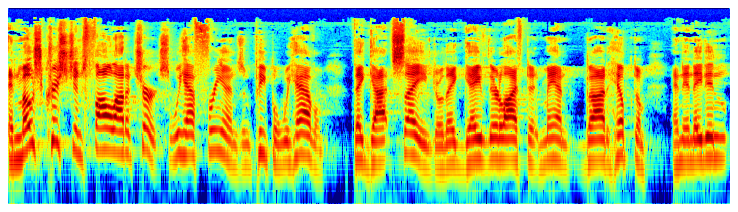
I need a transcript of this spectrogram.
And most Christians fall out of church. we have friends and people, we have them. They got saved or they gave their life to, man, God helped them. And then they didn't,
